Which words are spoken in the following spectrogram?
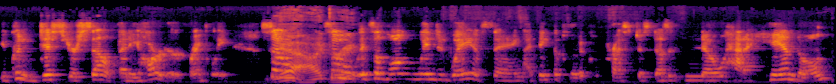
you couldn't diss yourself any harder, frankly. So, Yeah, so it's a long-winded way of saying I think the political press just doesn't know how to handle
